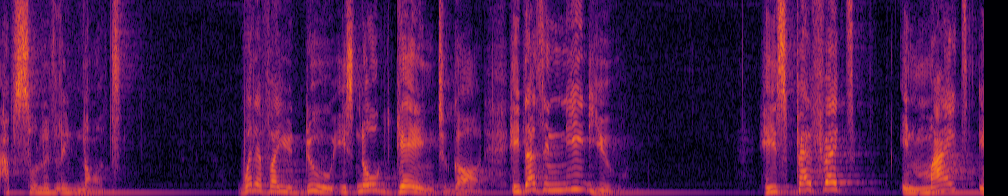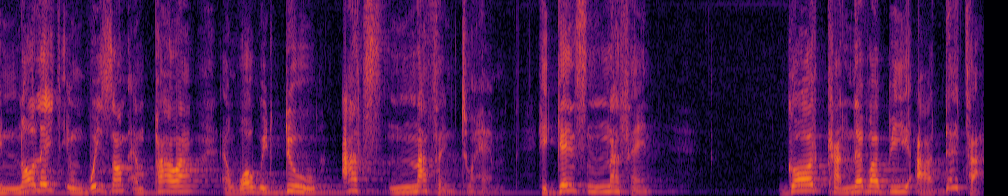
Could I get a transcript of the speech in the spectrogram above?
absolutely not. Whatever you do is no gain to God. He doesn't need you. He's perfect in might, in knowledge, in wisdom and power, and what we do adds nothing to him. He gains nothing. God can never be our debtor.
